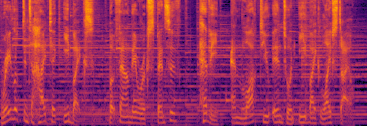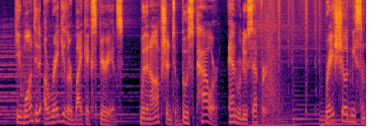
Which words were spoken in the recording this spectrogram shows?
Ray looked into high-tech e-bikes, but found they were expensive, heavy, and locked you into an e-bike lifestyle. He wanted a regular bike experience with an option to boost power and reduce effort. Ray showed me some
